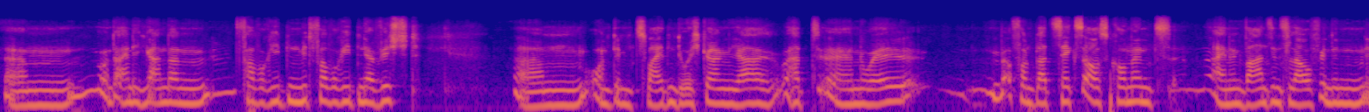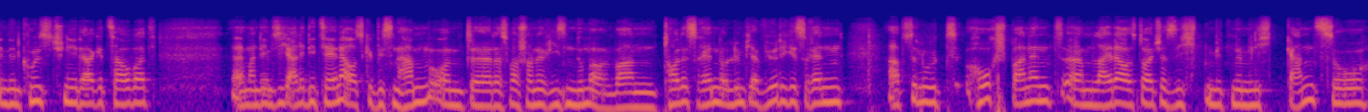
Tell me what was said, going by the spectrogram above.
ähm, und einigen anderen Favoriten, Mitfavoriten erwischt. Ähm, und im zweiten Durchgang, ja, hat äh, Noel von Platz 6 auskommend einen Wahnsinnslauf in den, in den Kunstschnee da gezaubert, ähm, an dem sich alle die Zähne ausgebissen haben. Und äh, das war schon eine Riesennummer war ein tolles Rennen, olympiawürdiges Rennen, absolut hochspannend, ähm, leider aus deutscher Sicht mit einem nicht ganz so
